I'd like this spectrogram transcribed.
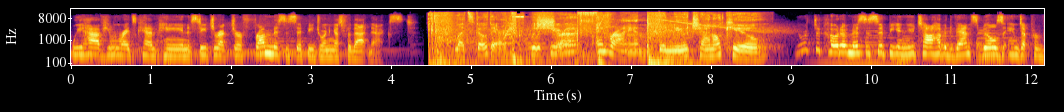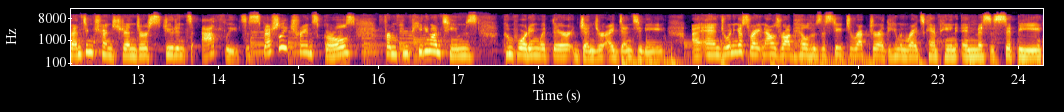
We have Human Rights Campaign State Director from Mississippi joining us for that next. Let's go there with Shira and Ryan, the new Channel Q. North Dakota, Mississippi, and Utah have advanced bills aimed at preventing transgender students athletes, especially trans girls, from competing on teams comporting with their gender identity. Uh, and joining us right now is Rob Hill, who's the state director at the Human Rights Campaign in Mississippi.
